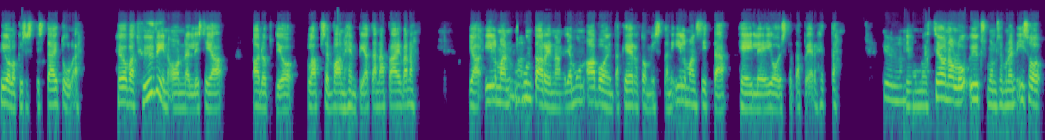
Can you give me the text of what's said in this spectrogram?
biologisesti sitä ei tule. He ovat hyvin onnellisia adoptiolapsen vanhempia tänä päivänä. Ja ilman mun tarinaa ja mun avointa kertomista, niin ilman sitä heille ei olisi tätä perhettä. Kyllä. Niin mun se on ollut yksi mun semmoinen iso,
